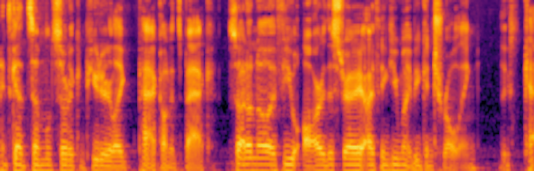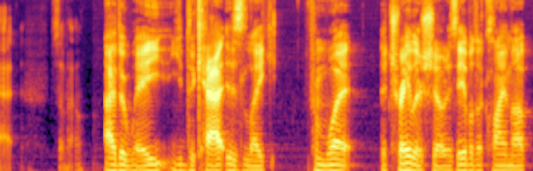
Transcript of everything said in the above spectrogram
It's got some sort of computer like pack on its back. So I don't know if you are the stray. I think you might be controlling the cat somehow. either way, the cat is like, from what the trailer showed, is able to climb up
